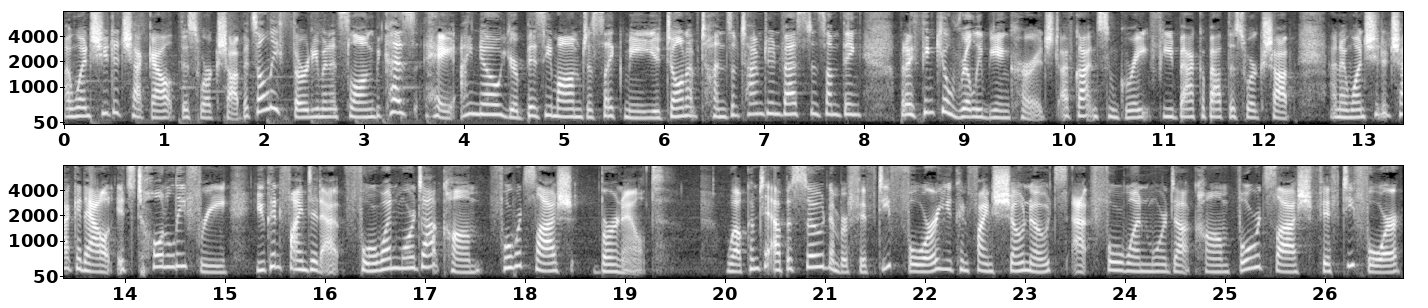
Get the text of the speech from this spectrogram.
I want you to check out this workshop. It's only 30 minutes long because, hey, I know you're a busy mom just like me. You don't have tons of time to invest in something, but I think you'll really be encouraged. I've gotten some great feedback about this workshop and I want you to check it out. It's totally free. You can find it at 41more.com forward slash burnout. Welcome to episode number 54. You can find show notes at 41more.com forward slash 54.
